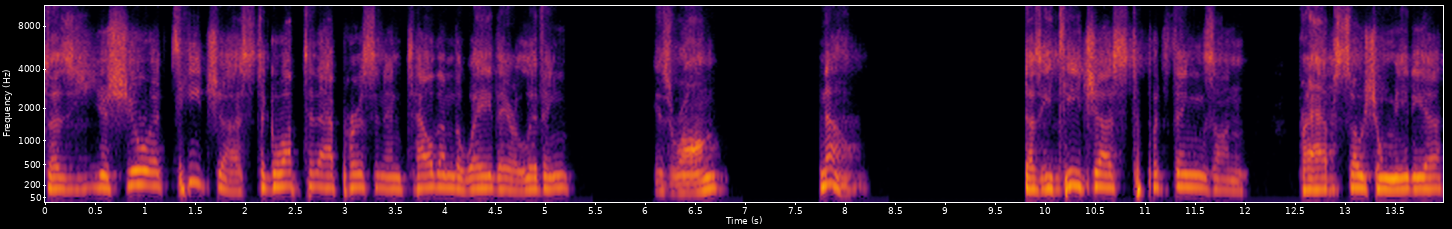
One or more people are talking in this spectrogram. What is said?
does Yeshua teach us to go up to that person and tell them the way they are living is wrong? No. Does he teach us to put things on perhaps social media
